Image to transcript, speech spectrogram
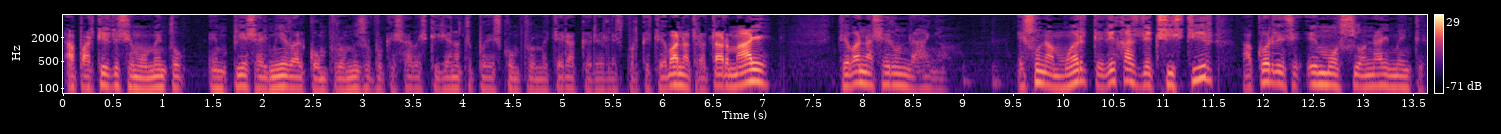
A partir de ese momento empieza el miedo al compromiso porque sabes que ya no te puedes comprometer a quererles porque te van a tratar mal, te van a hacer un daño. Es una muerte, dejas de existir, acuérdense, emocionalmente.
